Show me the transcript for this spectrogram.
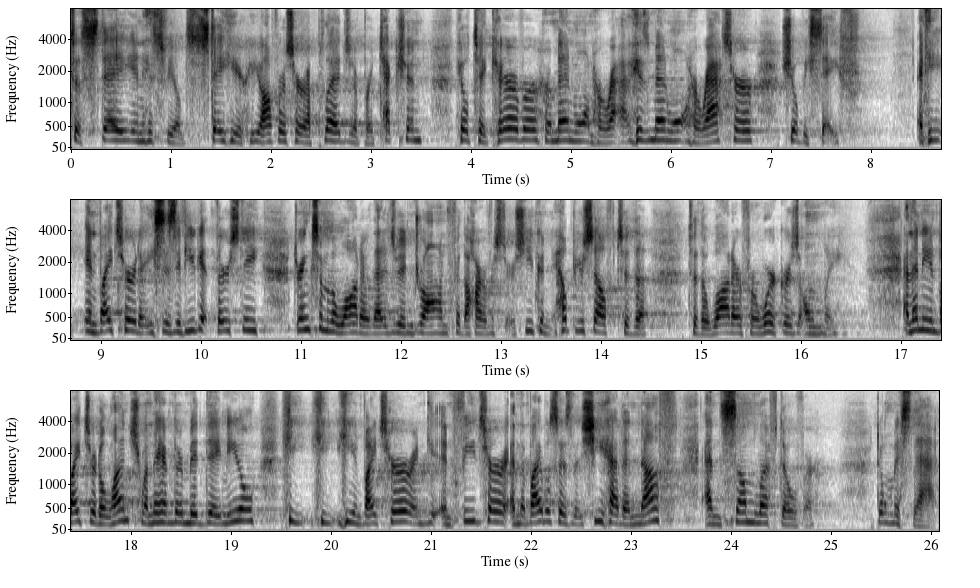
to stay in his fields, stay here. He offers her a pledge of protection. He'll take care of her. Her men won't harass, his men won't harass her. She'll be safe. And he invites her to, he says, if you get thirsty, drink some of the water that has been drawn for the harvesters. You can help yourself to the, to the water for workers only. And then he invites her to lunch when they have their midday meal. He, he, he invites her and, and feeds her, and the Bible says that she had enough and some left over. Don't miss that.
